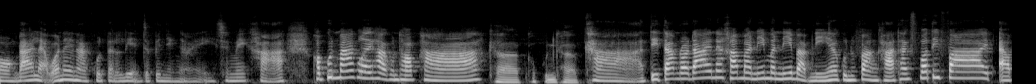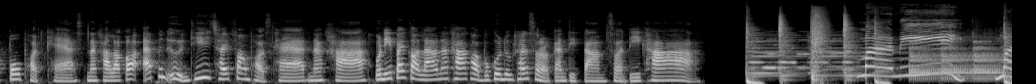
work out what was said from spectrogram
มองได้แหละว่าในอนาคตแต่ละเหรียญจะเป็นยังไงใช่ไหมคะ ขอบคุณมากเลยค่ะคุณท็อปค่ะครับ ขอบคุณครับ ค่ะ ติดตามเราได้นะคะ Many Money แบบนี้ค่ะคุณฟังคะทั้ง Spotify Apple Podcast นะคะ แล้วก็แอปอื่น ๆ ที่ใช้ฟังพอดแคสต์นะคะ วันนี้ไปก่อนแล้วนะคะ ขอบคุณทุกท่านสำหรับการติดตามสวัสดีค่ะมานี่มั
